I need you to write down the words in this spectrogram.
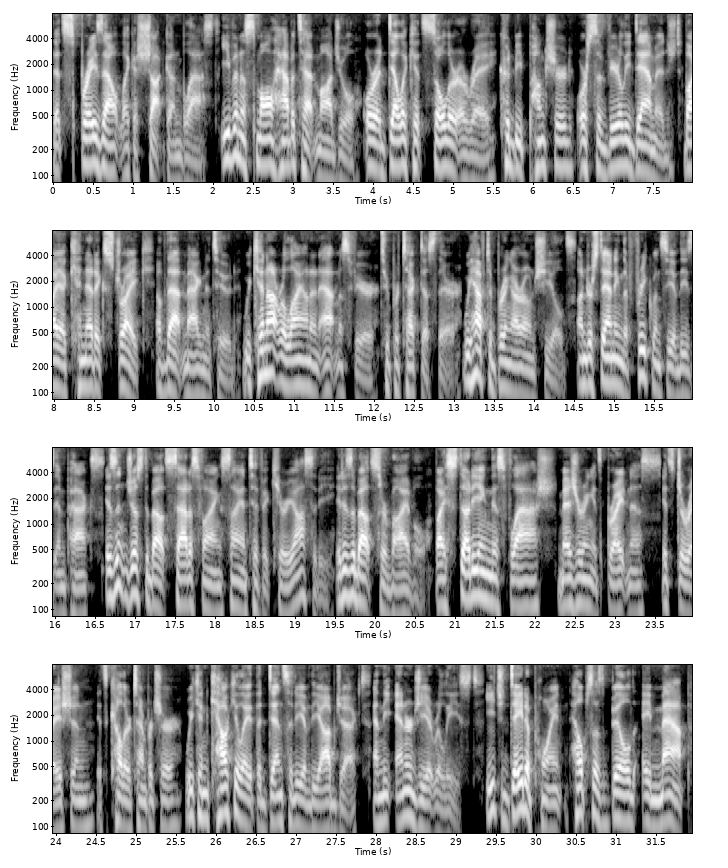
that sprays out like a shotgun blast. Even a small habitat module or a delicate solar array could be punctured or severely damaged by a kinetic strike of that magnitude. We cannot rely on an atmosphere to protect us there. We have to bring our own shields. Understanding the frequency of these impacts isn't just about satisfying scientific curiosity, it is about survival. By studying this flash, measuring its brightness, its duration, its color temperature, we can can calculate the density of the object and the energy it released. Each data point helps us build a map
